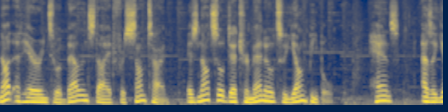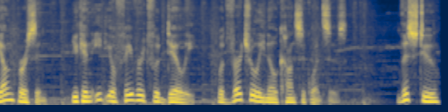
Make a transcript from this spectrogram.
Not adhering to a balanced diet for some time is not so detrimental to young people. Hence, as a young person, you can eat your favorite food daily with virtually no consequences. This too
